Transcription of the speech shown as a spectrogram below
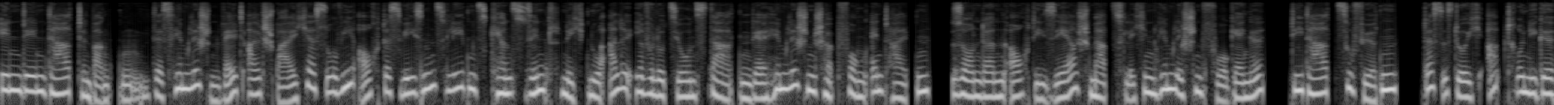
In den Datenbanken des himmlischen Weltallspeichers sowie auch des Wesenslebenskerns sind nicht nur alle Evolutionsdaten der himmlischen Schöpfung enthalten, sondern auch die sehr schmerzlichen himmlischen Vorgänge, die dazu führten, dass es durch abtrünnige,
